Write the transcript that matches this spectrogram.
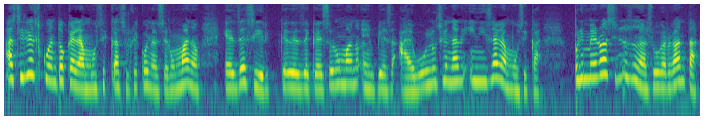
Así les cuento que la música surge con el ser humano, es decir, que desde que el ser humano empieza a evolucionar inicia la música, primero haciendo sonar su garganta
